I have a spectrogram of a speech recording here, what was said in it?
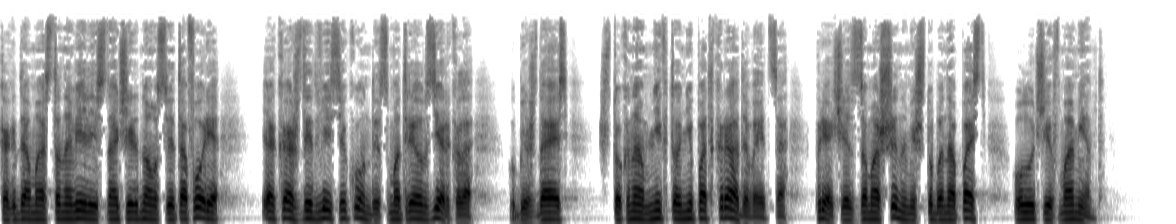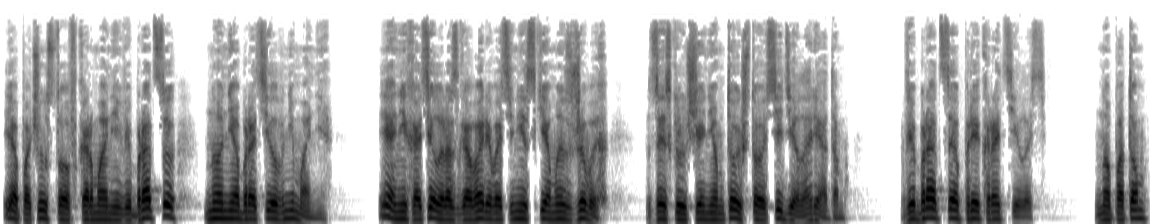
Когда мы остановились на очередном светофоре, я каждые две секунды смотрел в зеркало, убеждаясь, что к нам никто не подкрадывается, прячась за машинами, чтобы напасть, улучив момент. Я почувствовал в кармане вибрацию, но не обратил внимания. Я не хотел разговаривать ни с кем из живых, за исключением той, что сидела рядом. Вибрация прекратилась. Но потом,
